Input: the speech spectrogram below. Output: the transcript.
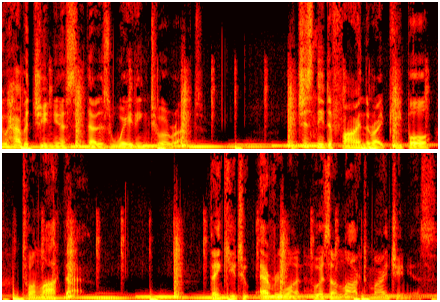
you have a genius that is waiting to erupt. You just need to find the right people to unlock that. Thank you to everyone who has unlocked my genius.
